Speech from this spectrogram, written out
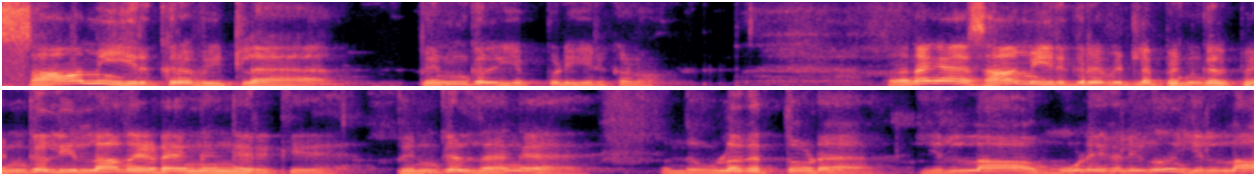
சாமி இருக்கிற வீட்டில் பெண்கள் எப்படி இருக்கணும்? அதனாங்க சாமி இருக்கிற வீட்டில் பெண்கள் பெண்கள் இல்லாத இடம் எங்கெங்க இருக்குது பெண்கள் தாங்க இந்த உலகத்தோட எல்லா மூலைகளிலும் எல்லா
